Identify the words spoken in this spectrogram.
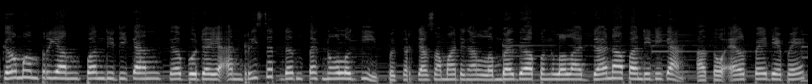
Kementerian Pendidikan, Kebudayaan, Riset, dan Teknologi bekerja sama dengan Lembaga Pengelola Dana Pendidikan atau LPDP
